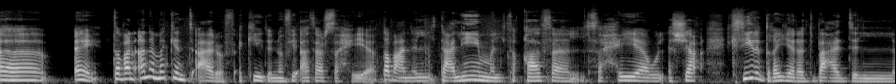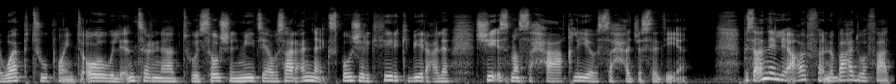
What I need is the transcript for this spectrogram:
آه إيه طبعا أنا ما كنت أعرف أكيد إنه في آثار صحية. طبعا التعليم والثقافة الصحية والأشياء كثير تغيرت بعد الويب 2.0 والإنترنت وال social media وصار عندنا exposure كثير كبير على شيء اسمه صحه عقليه والصحة الجسدية. بس أنا اللي أعرفه أنه بعد وفاة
